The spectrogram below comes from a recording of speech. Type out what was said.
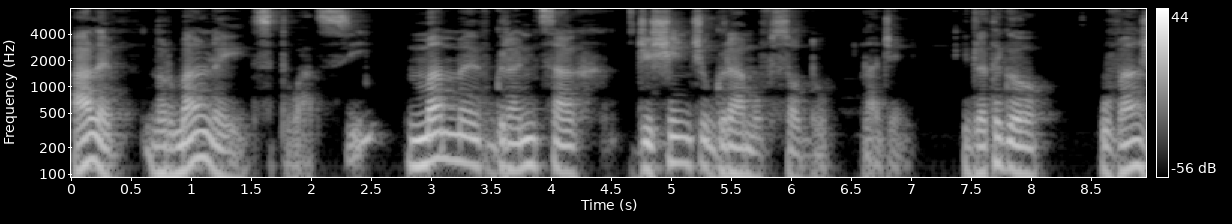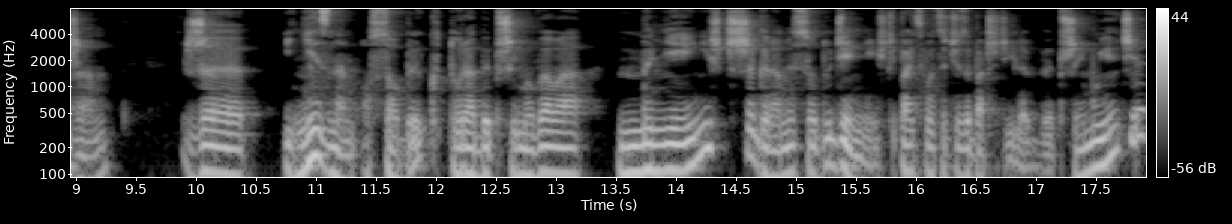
Ale w normalnej sytuacji mamy w granicach 10 gramów sodu na dzień. I dlatego uważam, że i nie znam osoby, która by przyjmowała mniej niż 3 gramy sodu dziennie. Jeśli Państwo chcecie zobaczyć, ile Wy przyjmujecie,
